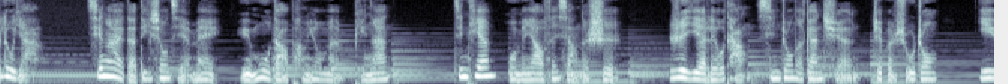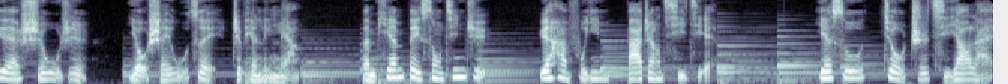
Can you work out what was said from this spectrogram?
路亚亲爱的弟兄姐妹与慕道朋友们平安。今天我们要分享的是《日夜流淌心中的甘泉》这本书中一月十五日“有谁无罪”这篇灵粮。本篇背诵金句：约翰福音八章七节。耶稣就直起腰来，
